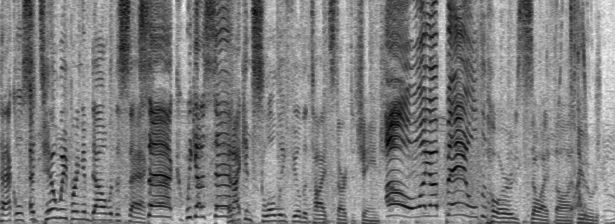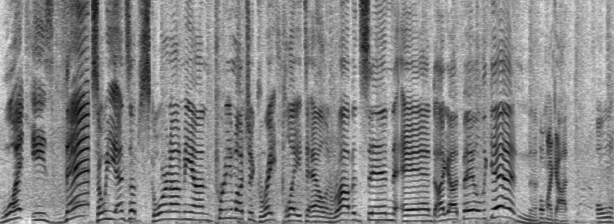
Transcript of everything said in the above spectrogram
tackles until we bring him down with a sack. Sack! We got a sack! And I can slowly feel the tide start to change. Oh, I got bailed! Or so I thought. Dude, what is that? So he ends up scoring on me on pretty much a great play to Allen Robinson, and I got bailed again. Oh my god. Oh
